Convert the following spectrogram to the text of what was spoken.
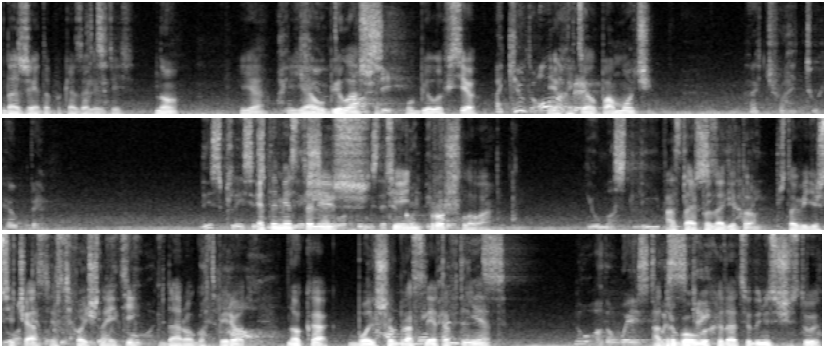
Даже это показали здесь. Но я... Я убил Аши. Убил их всех. Я хотел помочь. им. Это место лишь тень прошлого. Оставь позади то, что видишь сейчас, если хочешь найти дорогу вперед. Но как? Больше браслетов нет. А другого выхода отсюда не существует.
